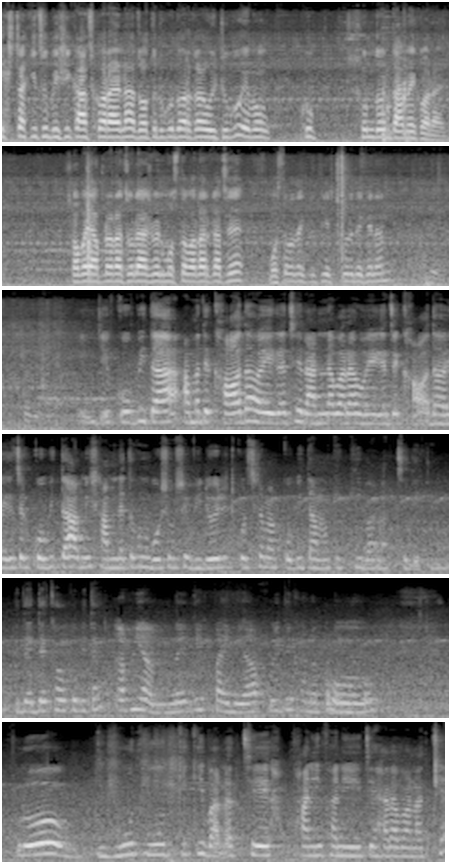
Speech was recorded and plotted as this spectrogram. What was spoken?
এক্সট্রা কিছু বেশি কাজ করায় না যতটুকু দরকার ওইটুকু এবং খুব সুন্দর দামে করায়। সবাই আপনারা চলে আসবেন মোস্তাফাদার কাছে। মোস্তাফাদা একটু টেস্ট করে দেখে নেন। কবিতা আমাদের খাওয়া দাওয়া হয়ে গেছে রান্না বাড়া হয়ে গেছে খাওয়া দাওয়া হয়ে গেছে। কবিতা আমি সামনে তখন বসে বসে ভিডিও এডিট করছিলাম আর কবিতা আমাকে কি বানাচ্ছে দেখুন। কবিতা দেখাও কবিতা? আপনি পাইনি আপুই দেখানো ও পুরো ভূত মুত কী কী বানাচ্ছে ফানি ফানি চেহারা বানাচ্ছে।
